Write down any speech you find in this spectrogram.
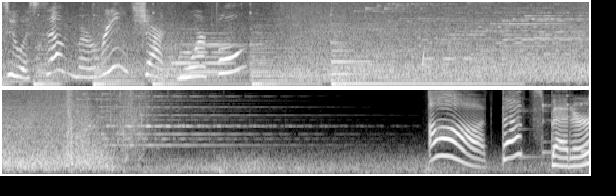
Into a submarine shark, Morphle! Ah, that's better.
